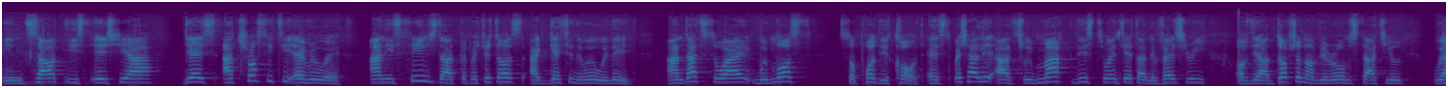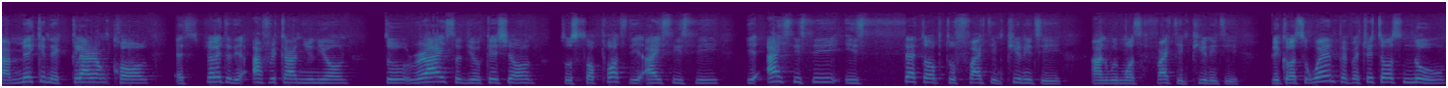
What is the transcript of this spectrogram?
in Southeast Asia. There's atrocity everywhere. And it seems that perpetrators are getting away with it. And that's why we must support the court, especially as we mark this 20th anniversary of the adoption of the Rome Statute. We are making a clarion call, especially to the African Union, to rise to the occasion to support the ICC. The ICC is set up to fight impunity, and we must fight impunity. Because when perpetrators know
